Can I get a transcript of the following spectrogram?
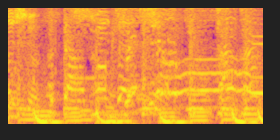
pressure. Sweet pressure.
